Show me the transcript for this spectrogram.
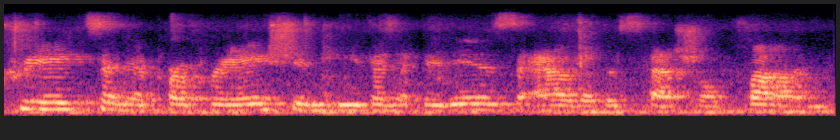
creates an appropriation, even if it is out of a special fund.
